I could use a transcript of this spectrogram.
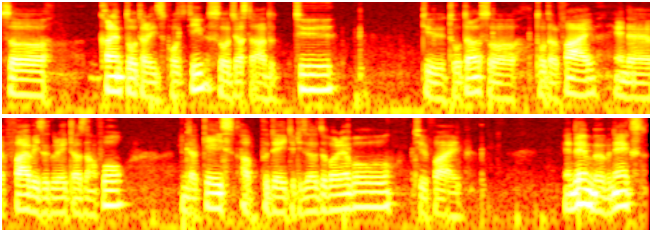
So current total is positive, so just add 2 to total, so total 5, and uh, 5 is greater than 4. In the case, update result variable to 5. And then move next,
